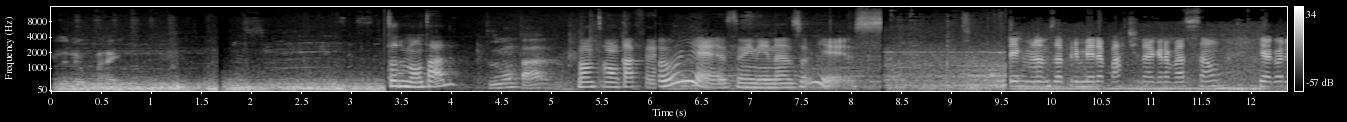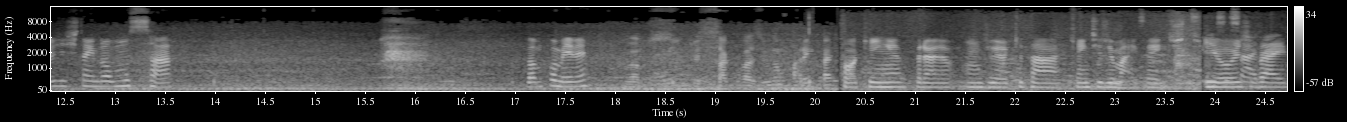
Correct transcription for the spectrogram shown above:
Do meu pai. Tudo montado? Tudo montado. Vamos tomar um café. Oh yes, meninas, oh yes. Terminamos a primeira parte da gravação e agora a gente tá indo almoçar. Vamos comer, né? Vamos. Esse saco vazio não para em pé. Coquinha pra um dia que tá quente demais, é isso. E hoje vai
